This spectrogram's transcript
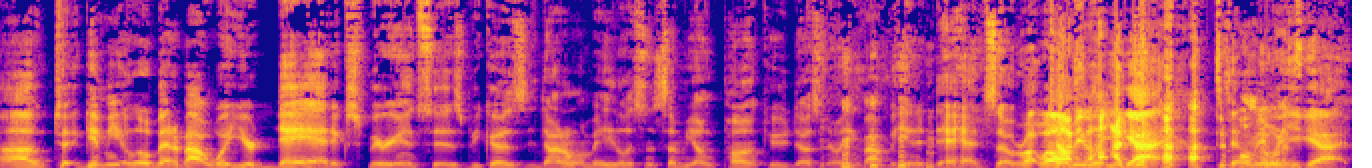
uh, t- give me a little bit about what your dad experience is because I don't want to be listening to some young punk who doesn't know anything about being a dad. So, Right, well, tell me what you I got. don't tell me what you got.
